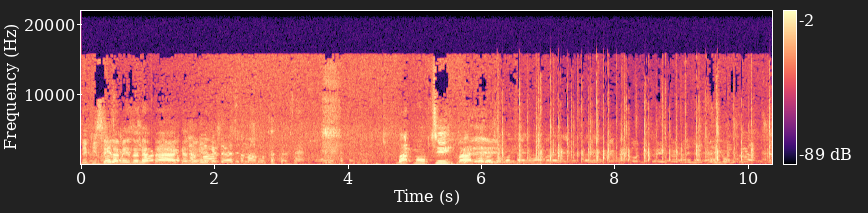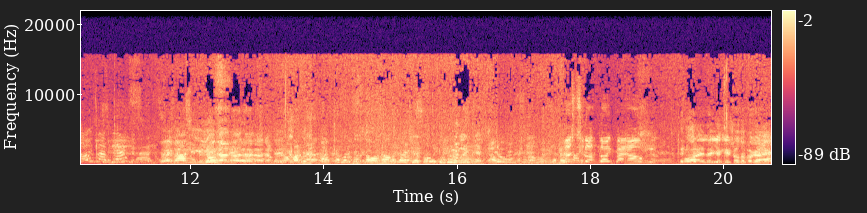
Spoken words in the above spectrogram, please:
L'épicerie de la maisonnette à Cadorine. Marc, mon petit. Marc. Ça va, je vais te faire loin, on va aller, Ouais, Marc, non, non, non, non, non. On va. Là, par là, il y a quelque chose de pas la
